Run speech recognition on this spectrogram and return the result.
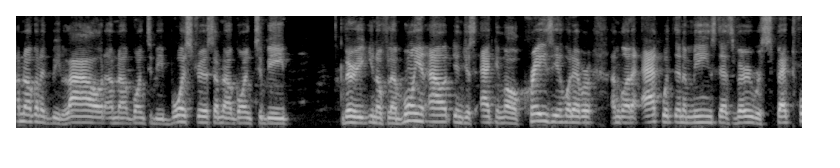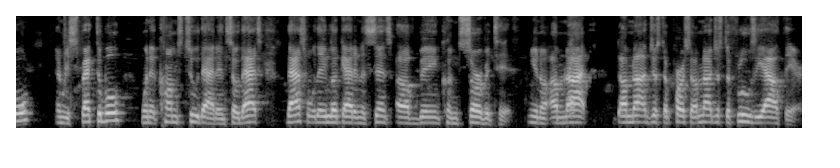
I'm not going to be loud, I'm not going to be boisterous, I'm not going to be very, you know, flamboyant out and just acting all crazy or whatever. I'm going to act within a means that's very respectful and respectable when it comes to that. And so that's that's what they look at in a sense of being conservative. You know, I'm not I'm not just a person, I'm not just a floozy out there.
